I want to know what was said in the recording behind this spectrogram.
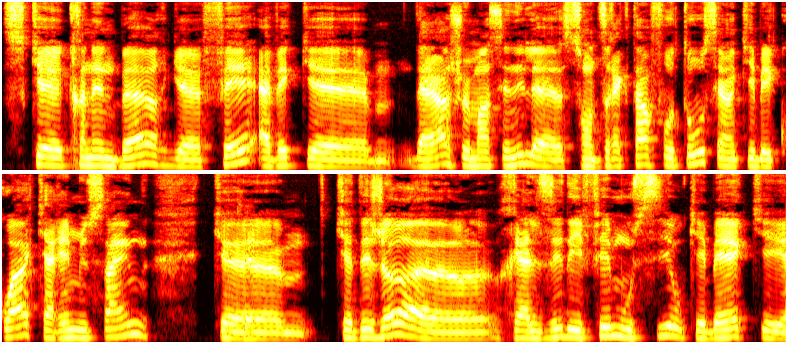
ce que Cronenberg fait avec, euh, d'ailleurs, je veux mentionner son directeur photo, c'est un Québécois, Karim Hussein, que, qui a déjà réalisé des films aussi au Québec et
